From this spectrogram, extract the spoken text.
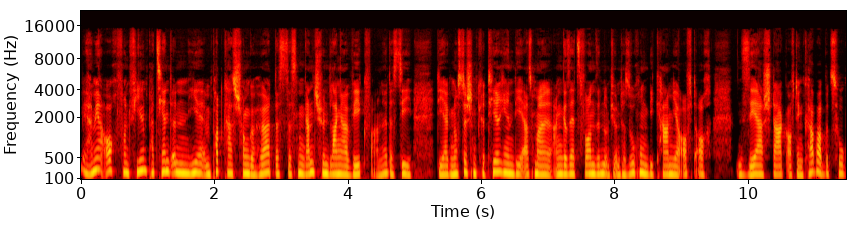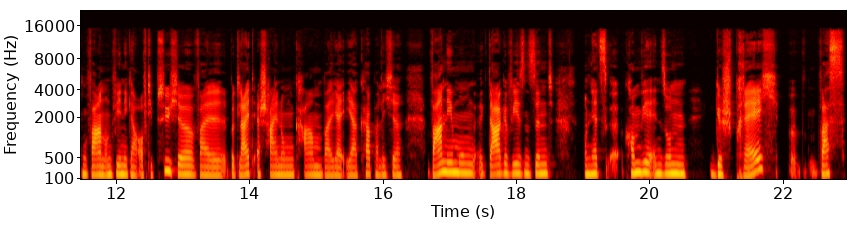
Wir haben ja auch von vielen Patientinnen hier im Podcast schon gehört, dass das ein ganz schön langer Weg war, ne? dass die diagnostischen Kriterien, die erstmal angesetzt worden sind und die Untersuchungen, die kamen ja oft auch sehr stark auf den Körper bezogen waren und weniger auf die Psyche, weil Begleiterscheinungen kamen, weil ja eher körperliche Wahrnehmungen äh, da gewesen sind. Und jetzt äh, kommen wir in so ein Gespräch, äh, was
